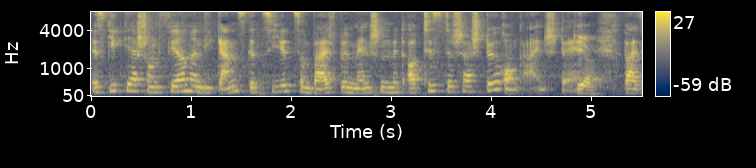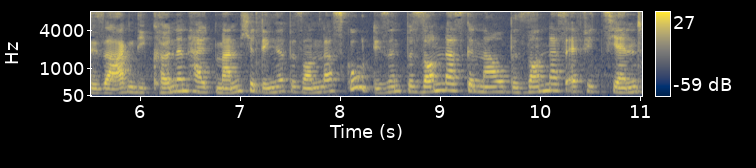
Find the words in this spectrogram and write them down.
Es gibt ja schon Firmen, die ganz gezielt zum Beispiel Menschen mit autistischer Störung einstellen, ja. weil sie sagen, die können halt manche Dinge besonders gut, die sind besonders genau, besonders effizient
